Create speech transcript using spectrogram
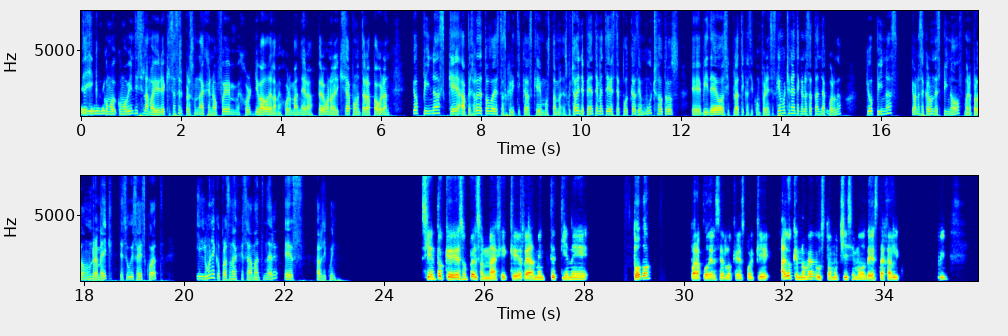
Sí, como, como bien dice la mayoría, quizás el personaje no fue mejor llevado de la mejor manera. Pero bueno, le quisiera preguntar a Pauran, ¿qué opinas que a pesar de todas estas críticas que hemos escuchado, independientemente de este podcast, de muchos otros eh, videos y pláticas y conferencias, que hay mucha gente que no está tan de acuerdo, ¿qué opinas? Que van a sacar un spin-off, bueno, perdón, un remake de Suicide Squad y el único personaje que se va a mantener es Harley Quinn. Siento que es un personaje que realmente tiene todo para poder ser lo que es, porque algo que no me gustó muchísimo de esta Harley Quinn,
